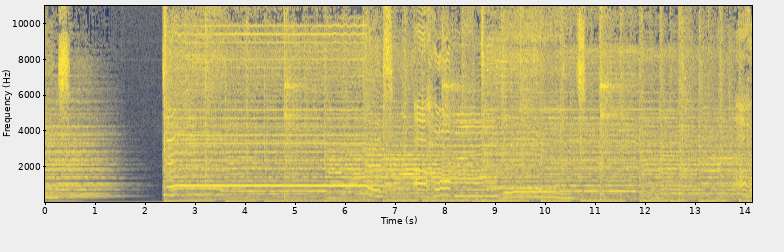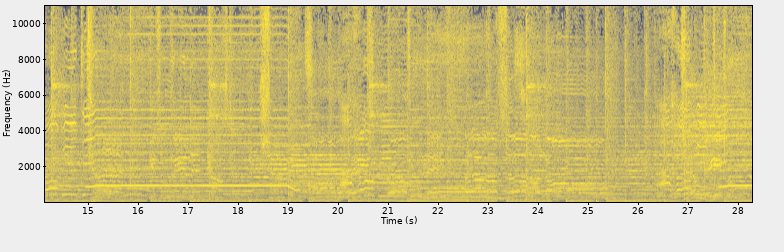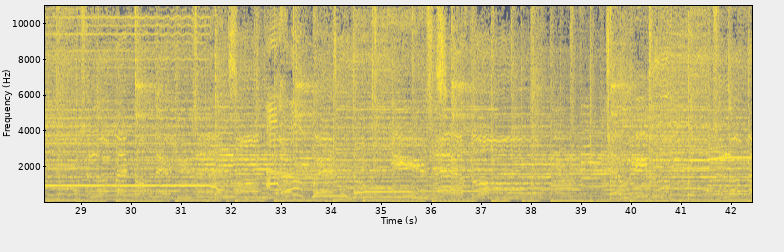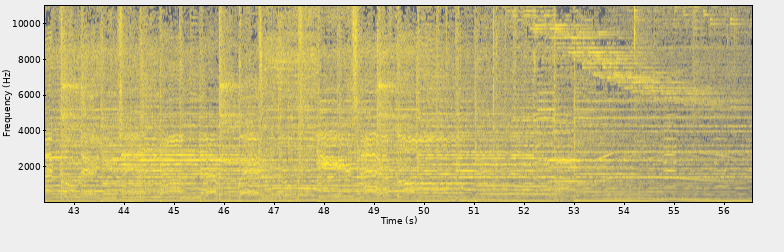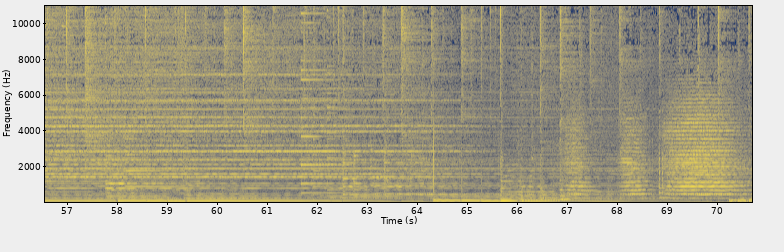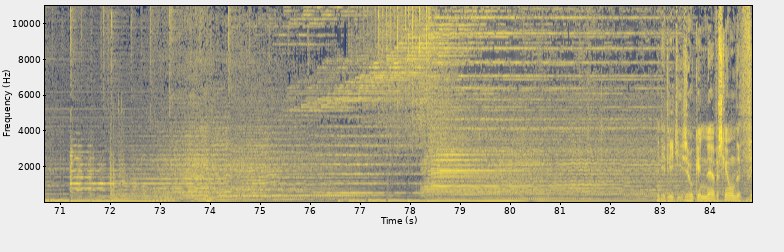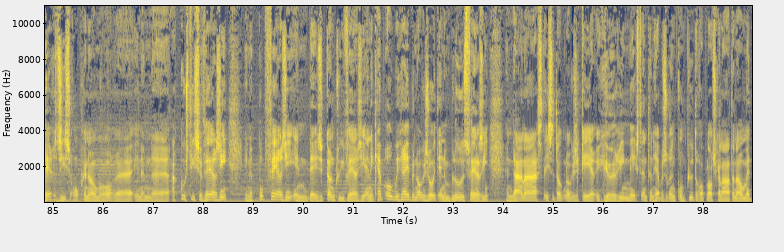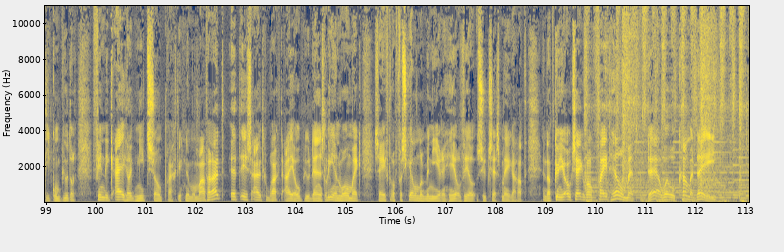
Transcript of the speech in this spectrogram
Liedje is ook in eh, verschillende versies opgenomen hoor. Eh, in een eh, akoestische versie, in een popversie, in deze country versie. En ik heb ook begrepen nog eens ooit in een blues versie. En daarnaast is het ook nog eens een keer geremixed. En toen hebben ze er een computer op losgelaten. Nou met die computer vind ik eigenlijk niet zo'n prachtig nummer. Maar vooruit, het is uitgebracht. I Hope You Dance. Lee Womack. Ze heeft er op verschillende manieren heel veel succes mee gehad. En dat kun je ook zeggen van Fate Hill met There Will Come a Day.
